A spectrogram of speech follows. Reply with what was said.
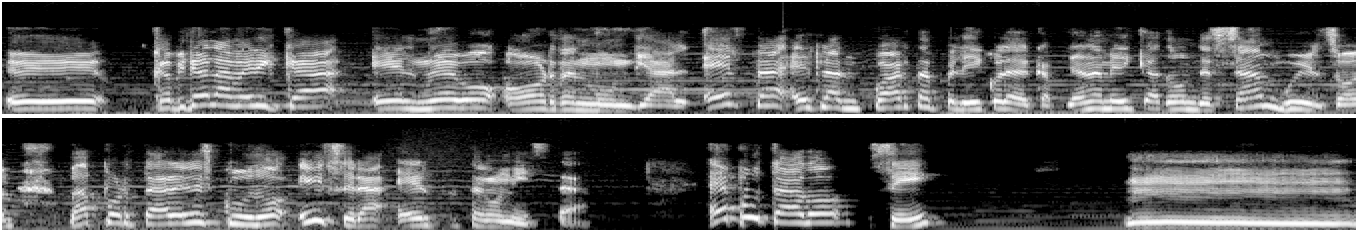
Eh, Capitán América, el nuevo orden mundial. Esta es la cuarta película de Capitán América donde Sam Wilson va a portar el escudo y será el protagonista. Emputado, sí. Mm,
